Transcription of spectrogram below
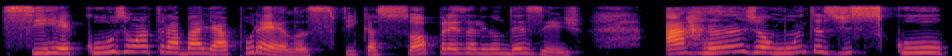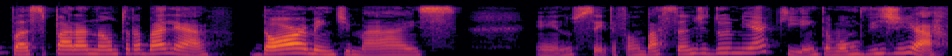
se recusam a trabalhar por elas. Fica só presa ali no desejo. Arranjam muitas desculpas para não trabalhar. Dormem demais. É, não sei, tá falando bastante de dormir aqui, então vamos vigiar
